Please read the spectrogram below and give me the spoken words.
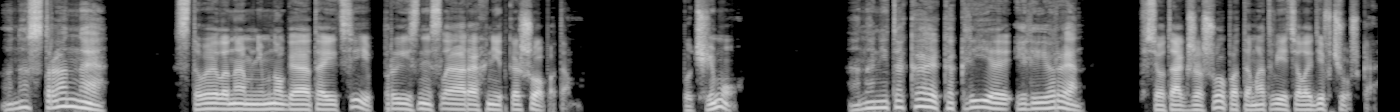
«Она странная», — стоило нам немного отойти, произнесла арахнитка шепотом. «Почему?» «Она не такая, как Лия или Ирен», — все так же шепотом ответила девчушка.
